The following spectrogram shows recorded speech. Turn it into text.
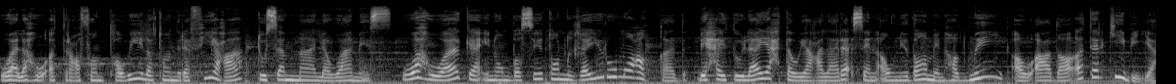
وله أطراف طويلة رفيعة تسمى لوامس وهو كائن بسيط غير معقد بحيث لا يحتوي على رأس أو نظام هضمي أو أعضاء تركيبية.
